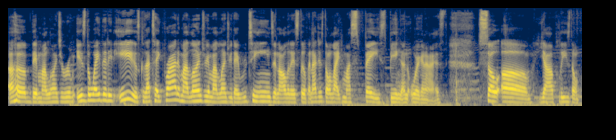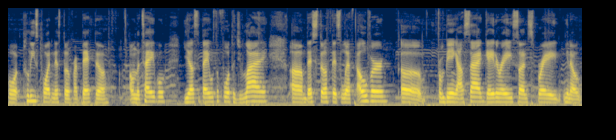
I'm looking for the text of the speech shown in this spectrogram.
uh, that my laundry room is the way that it is. Because I take pride in my laundry and my laundry day routines and all of that stuff, and I just don't like my space being unorganized. So, um, y'all, please don't pour, please pardon that stuff right back there on the table. Yesterday was the 4th of July. Um, that stuff that's left over um, from being outside, Gatorade, sun spray, you know,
